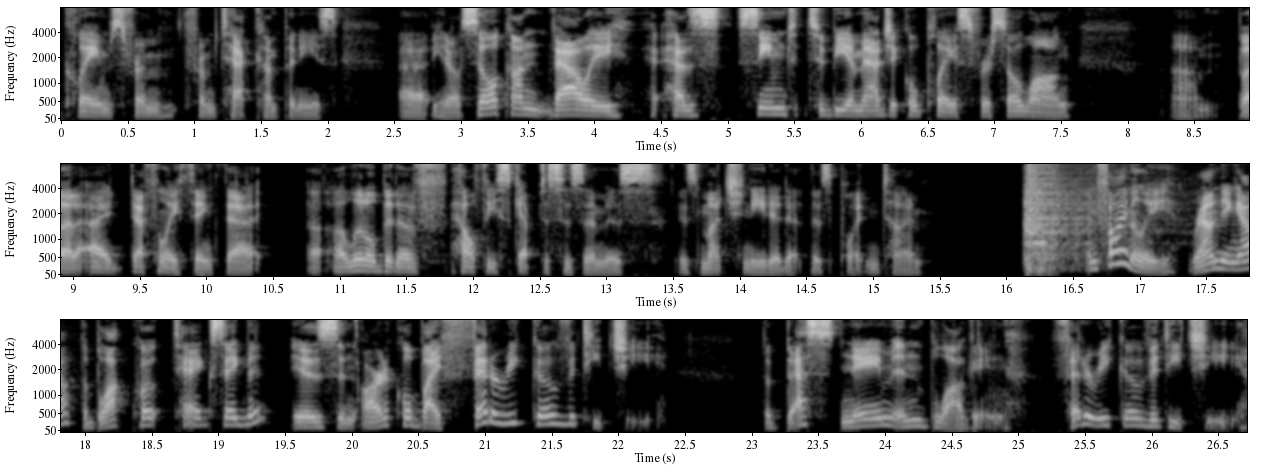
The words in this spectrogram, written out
claims from from tech companies. Uh, you know, Silicon Valley has seemed to be a magical place for so long, um, but I definitely think that a, a little bit of healthy skepticism is is much needed at this point in time. And finally, rounding out the block quote tag segment is an article by Federico Viticci. the best name in blogging. Federico Viticci.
